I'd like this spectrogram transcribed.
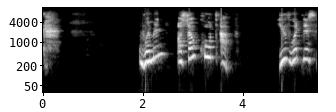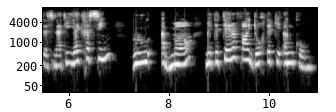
Women are so caught up. You've witnessed this Natty jy het gesien hoe 'n ma met 'n terrified dogtertjie inkom.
